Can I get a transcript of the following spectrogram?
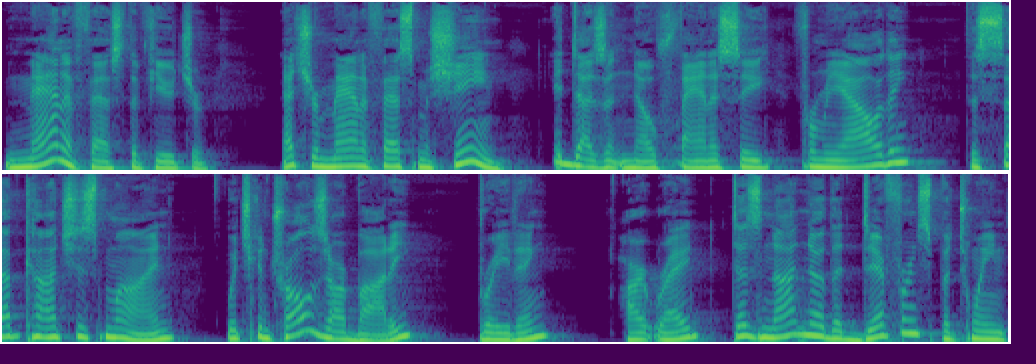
manifest the future. That's your manifest machine. It doesn't know fantasy from reality. The subconscious mind, which controls our body, breathing, heart rate, does not know the difference between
